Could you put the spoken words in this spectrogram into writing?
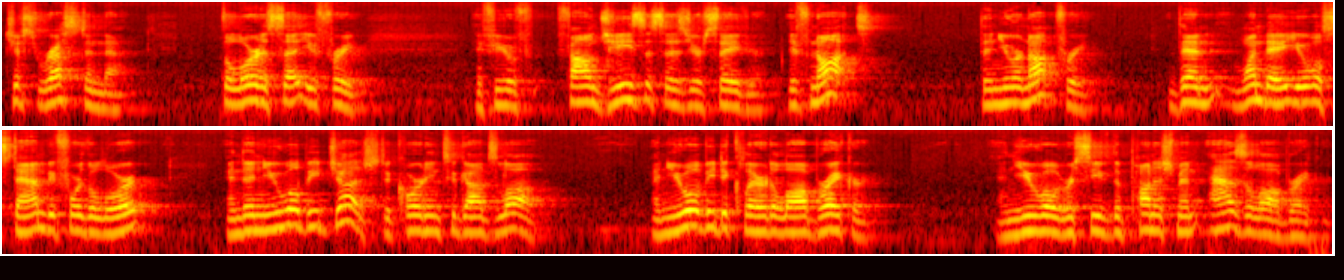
Just rest in that. The Lord has set you free. If you have found Jesus as your Savior, if not, then you are not free. Then one day you will stand before the Lord, and then you will be judged according to God's law. And you will be declared a lawbreaker, and you will receive the punishment as a lawbreaker.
